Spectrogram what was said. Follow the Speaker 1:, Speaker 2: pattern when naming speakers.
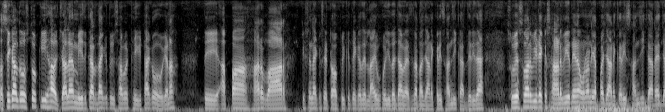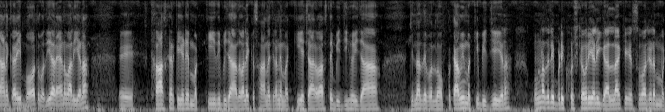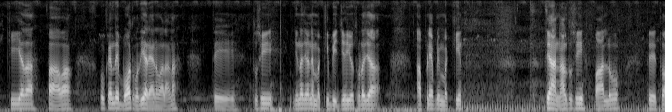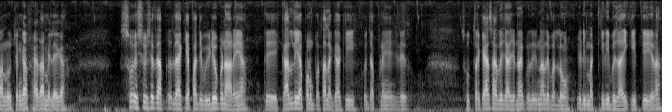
Speaker 1: ਸਤਿ ਸ਼੍ਰੀ ਅਕਾਲ ਦੋਸਤੋ, ਕੀ ਹਾਲ ਚਾਲ ਹੈ? ਉਮੀਦ ਕਰਦਾ ਕਿ ਤੁਸੀਂ ਸਭ ਠੀਕ ਠਾਕ ਹੋਵੋਗੇ ਨਾ। ਤੇ ਆਪਾਂ ਹਰ ਵਾਰ ਕਿਸੇ ਨਾ ਕਿਸੇ ਟੌਪਿਕ ਤੇ ਕਦੇ ਲਾਈਵ ਹੋ ਜੀਦਾ ਜਾਂ ਵੈਸੇ ਤਾਂ ਜਾਣਕਾਰੀ ਸਾਂਝੀ ਕਰਦੇ ਰਹੀਦਾ। ਸੋ ਇਸ ਵਾਰ ਵੀ ਜਿਹੜੇ ਕਿਸਾਨ ਵੀਰ ਨੇ ਨਾ, ਉਹਨਾਂ ਨੇ ਆਪਾਂ ਜਾਣਕਾਰੀ ਸਾਂਝੀ ਕਰ ਰਹੇ ਜਾਣਕਾਰੀ ਬਹੁਤ ਵਧੀਆ ਰਹਿਣ ਵਾਲੀ ਹੈ ਨਾ। ਖਾਸ ਕਰਕੇ ਜਿਹੜੇ ਮੱਕੀ ਦੀ ਬਜਾਦ ਵਾਲੇ ਕਿਸਾਨ ਨੇ, ਜਿਨ੍ਹਾਂ ਨੇ ਮੱਕੀ ਅਚਾਰ ਵਾਸਤੇ ਬੀਜੀ ਹੋਈ ਜਾਂ ਜਿਨ੍ਹਾਂ ਦੇ ਵੱਲੋਂ ਪਕਾਵੀ ਮੱਕੀ ਬੀਜੀ ਹੋਈ ਹੈ ਨਾ, ਉਹਨਾਂ ਦੇ ਲਈ ਬੜੀ ਖੁਸ਼ਖਬਰੀ ਵਾਲੀ ਗੱਲ ਆ ਕਿ ਇਸ ਵਾਰ ਜਿਹੜਾ ਮੱਕੀ ਦਾ ਭਾਅ ਆ ਉਹ ਕਹਿੰਦੇ ਬਹੁਤ ਵਧੀਆ ਰਹਿਣ ਵਾਲਾ ਨਾ। ਤੇ ਤੁਸੀਂ ਜਿਨ੍ਹਾਂ ਜਿਨ੍ਹਾਂ ਨੇ ਮੱਕੀ ਬੀਜੀ ਹੋਈ ਉਹ ਥੋੜਾ ਜਿਹਾ ਆਪਣੇ ਆਪਣੀ ਮੱਕੀ ਧਿਆਨ ਨਾਲ ਤੁਸੀਂ ਪਾਲ ਲਓ ਤੇ ਤੁਹਾਨੂੰ ਚੰਗਾ ਫਾਇਦਾ ਮਿਲੇਗਾ। ਸੋ ਇਸ ਵਿਸ਼ੇ ਤੇ ਆਪ ਲੈ ਕੇ ਆਪਾਂ ਅੱਜ ਵੀਡੀਓ ਬਣਾ ਰਹੇ ਹਾਂ ਤੇ ਕੱਲ ਹੀ ਆਪਾਂ ਨੂੰ ਪਤਾ ਲੱਗਾ ਕਿ ਕੁਝ ਆਪਣੇ ਜਿਹੜੇ ਸੂਤਰ ਕਹਿ ਸਕਦੇ ਜਾਂ ਜਿਹਨਾਂ ਇਹਨਾਂ ਦੇ ਵੱਲੋਂ ਜਿਹੜੀ ਮੱਕੀ ਦੀ ਬਿਜਾਈ ਕੀਤੀ ਹੋਈ ਹੈ ਨਾ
